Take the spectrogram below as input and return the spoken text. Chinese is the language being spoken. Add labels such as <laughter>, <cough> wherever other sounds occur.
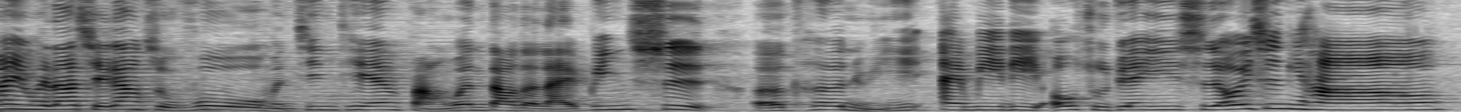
欢迎回到斜杠主妇。我们今天访问到的来宾是儿科女医艾米丽欧淑娟医师，欧医师你好。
